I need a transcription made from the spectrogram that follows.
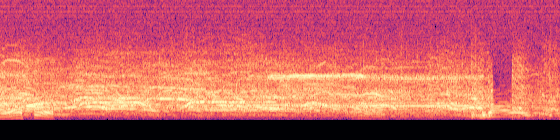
Well, that's it. The ball is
